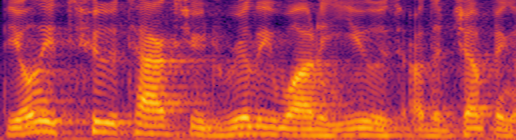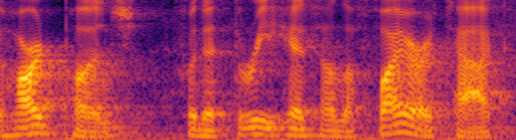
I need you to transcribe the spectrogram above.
the only two attacks you'd really want to use are the jumping hard punch for the 3 hits on the fire attack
